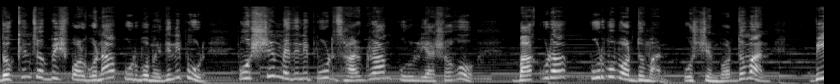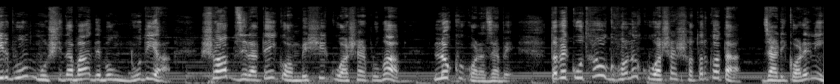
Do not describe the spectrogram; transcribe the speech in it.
দক্ষিণ চব্বিশ পরগনা, পূর্ব মেদিনীপুর, পশ্চিম মেদিনীপুর, ঝাড়গ্রাম, পুরুলিয়া সহ বাঁকুড়া, পূর্ব বর্ধমান, পশ্চিম বর্ধমান, বীরভূম, মুর্শিদাবাদ এবং নদিয়া সব জেলাতেই কম বেশি কুয়াশার প্রভাব লক্ষ্য করা যাবে। তবে কোথাও ঘন কুয়াশার সতর্কতা জারি করেনি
